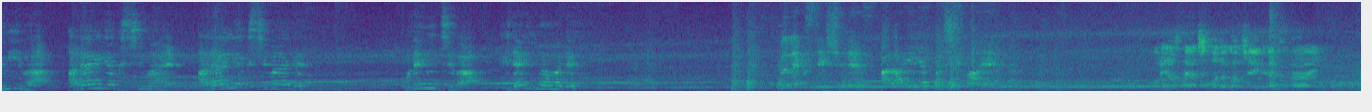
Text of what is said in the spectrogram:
次は新井薬師前新井薬師前です。お出口は左側です。The next station is 新井薬師前。お降りの際は足元ご注意ください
